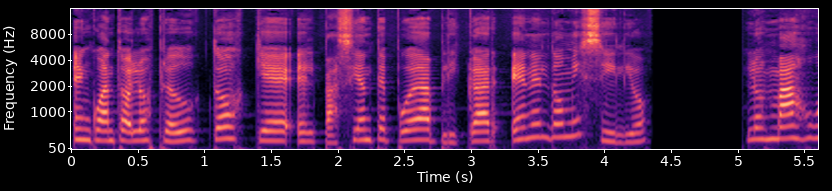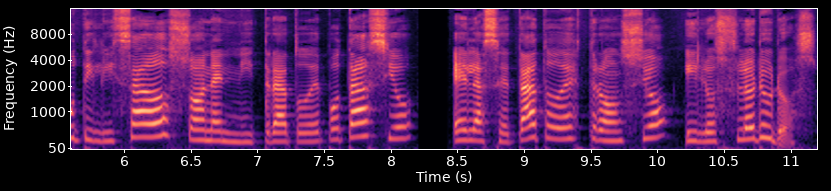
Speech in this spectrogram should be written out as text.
En cuanto a los productos que el paciente puede aplicar en el domicilio, los más utilizados son el nitrato de potasio, el acetato de estroncio y los fluoruros,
